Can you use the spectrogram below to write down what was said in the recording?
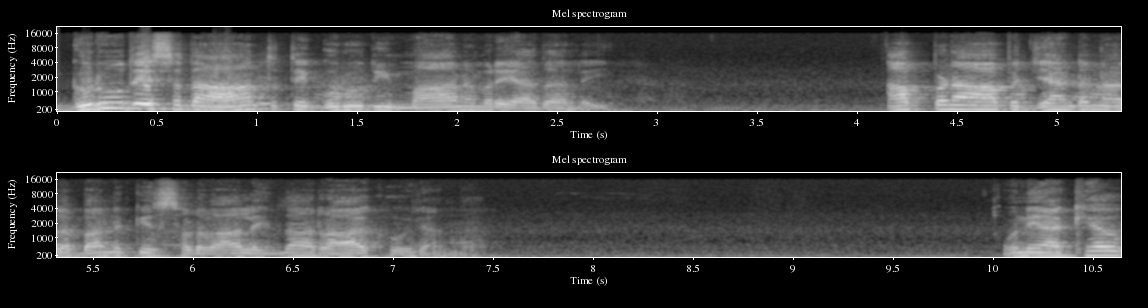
ਗੁਰੂ ਦੇ ਸਿਧਾਂਤ ਤੇ ਗੁਰੂ ਦੀ ਮਾਨ ਮਰਿਆਦਾ ਲਈ ਆਪਣਾ ਆਪ ਜੰਡ ਨਾਲ ਬੰਨ ਕੇ ਸੜਵਾ ਲੈਂਦਾ, ਰਾਖ ਹੋ ਜਾਂਦਾ। ਉਹਨੇ ਆਖਿਆ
